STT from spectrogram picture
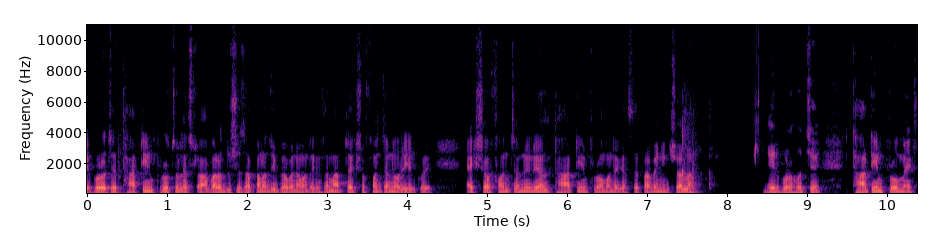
এরপর হচ্ছে থার্টিন প্রো চলে আসলো, আবারও দুশো ছাপ্পান্ন জিবি পাবেন আমাদের কাছে, মাত্র একশো পঞ্চান্ন রিয়েল করে। একশো পঞ্চান্ন রিয়াল থার্টিন প্রো আমাদের কাছে পাবেন ইনশাল্লাহ এরপর হচ্ছে থার্টিন প্রো ম্যাক্স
